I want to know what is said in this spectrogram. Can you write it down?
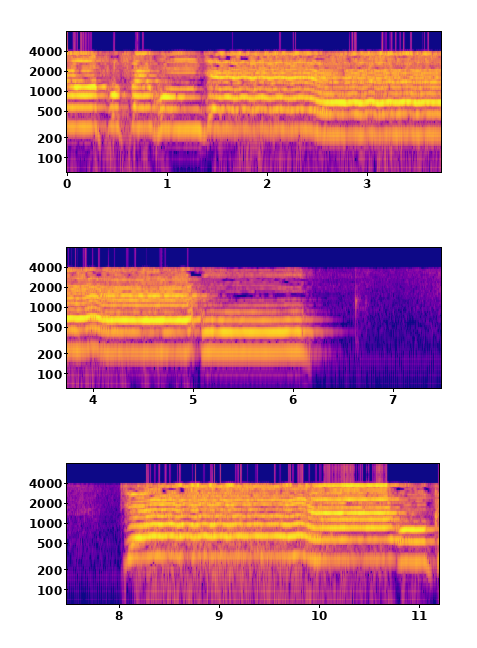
أَنفُسَهُمْ جَاءُوا، جَاءُوكَ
